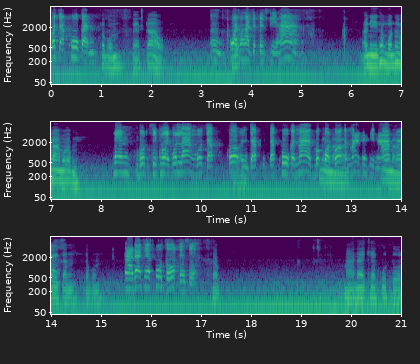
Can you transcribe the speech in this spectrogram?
ก็จับคู่กัน ครับผมแปดเก้าอืมงวันบางหันจะเป็นสี่ห้าอันนี้ทั้งบนทั้งล่างป่ะครับนี่ แม่นบนสิบหน่วยบนล่างโบจับ ข้ออันจับจับคู่กันมาบกอดข้อกันมาจังสินะไม่มาเออด้วยกันครับผม มาได้แค่คู่โต๊ดจังสิครับ มาได้แค่คู่โต๊ด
